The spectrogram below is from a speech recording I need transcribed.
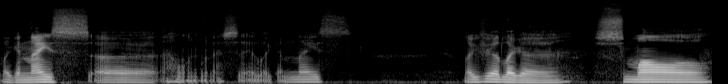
Like a nice uh how long would I say? Like a nice like if you had like a small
